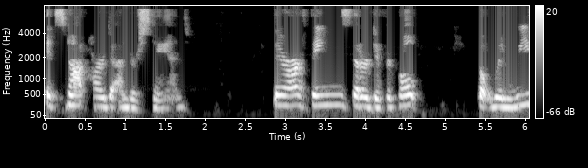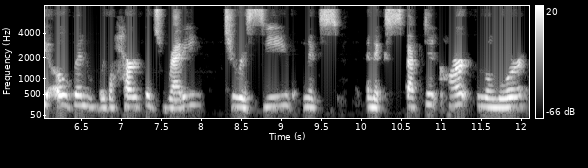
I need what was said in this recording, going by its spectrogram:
It's not hard to understand. There are things that are difficult but when we open with a heart that's ready to receive an, ex- an expectant heart from the Lord,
